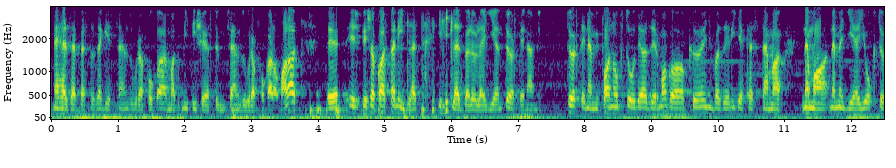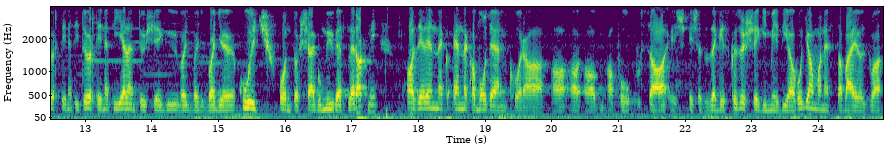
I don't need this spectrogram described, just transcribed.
nehezebb ezt az egész cenzúra fogalmat, mit is értünk cenzúra fogalom alatt, és, és akkor aztán így lett, így lett belőle egy ilyen történelmi történelmi panoptó, de azért maga a könyv, azért igyekeztem a, nem, a, nem egy ilyen jogtörténeti, történeti jelentőségű, vagy, vagy, vagy kulcsfontosságú művet lerakni, azért ennek, ennek a modern kor a, a, a, a fókusza, és, és ez az egész közösségi média hogyan van ez szabályozva,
